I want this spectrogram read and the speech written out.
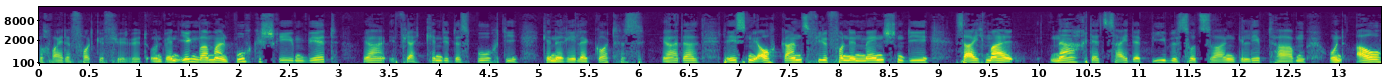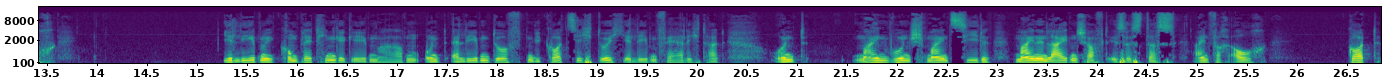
noch weiter fortgeführt wird. Und wenn irgendwann mal ein Buch geschrieben wird, ja, vielleicht kennt ihr das Buch, die Generäle Gottes, ja, da lesen wir auch ganz viel von den Menschen, die, sage ich mal, nach der Zeit der Bibel sozusagen gelebt haben und auch ihr Leben komplett hingegeben haben und erleben durften, wie Gott sich durch ihr Leben verherrlicht hat. Und mein Wunsch, mein Ziel, meine Leidenschaft ist es, dass einfach auch Gott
